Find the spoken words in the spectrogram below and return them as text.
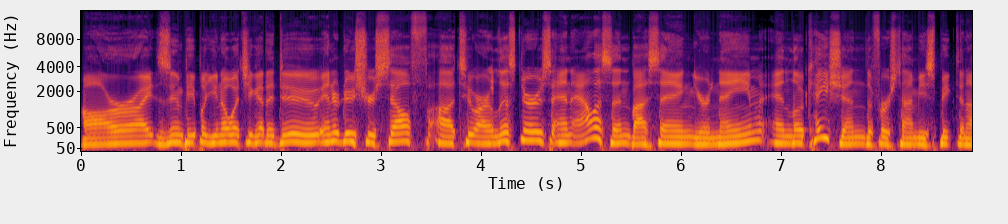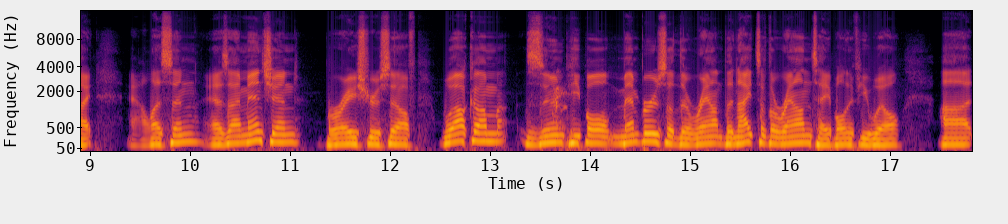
All right, Zoom people, you know what you got to do. Introduce yourself uh, to our listeners and Allison by saying your name and location the first time you speak tonight. Allison, as I mentioned, brace yourself. Welcome, Zoom people, members of the round, the Knights of the Round Table, if you will. Uh,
